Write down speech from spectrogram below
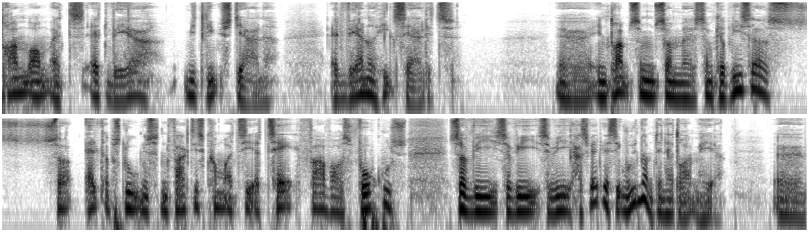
drøm om at, at være mit livs stjerne. At være noget helt særligt øh, en drøm, som, som, øh, som kan blive så, så altopslugende, så den faktisk kommer til at tage fra vores fokus, så vi, så vi, så vi har svært ved at se udenom den her drøm her. Øh,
